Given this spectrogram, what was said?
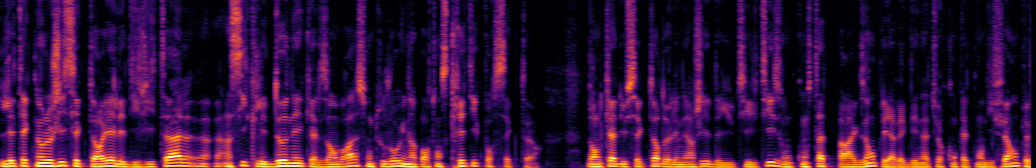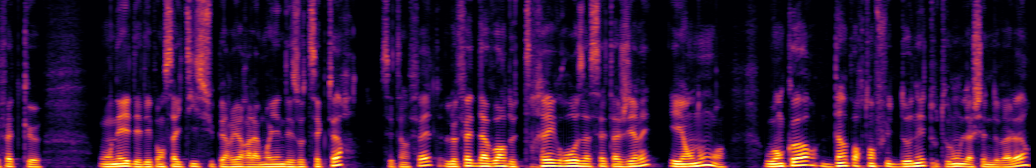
les technologies sectorielles et digitales, euh, ainsi que les données qu'elles embrassent, ont toujours une importance critique pour ce secteur. Dans le cas du secteur de l'énergie et des utilities, on constate par exemple, et avec des natures complètement différentes, le fait que on est des dépenses IT supérieures à la moyenne des autres secteurs, c'est un fait. Le fait d'avoir de très gros assets à gérer et en nombre, ou encore d'importants flux de données tout au long de la chaîne de valeur,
